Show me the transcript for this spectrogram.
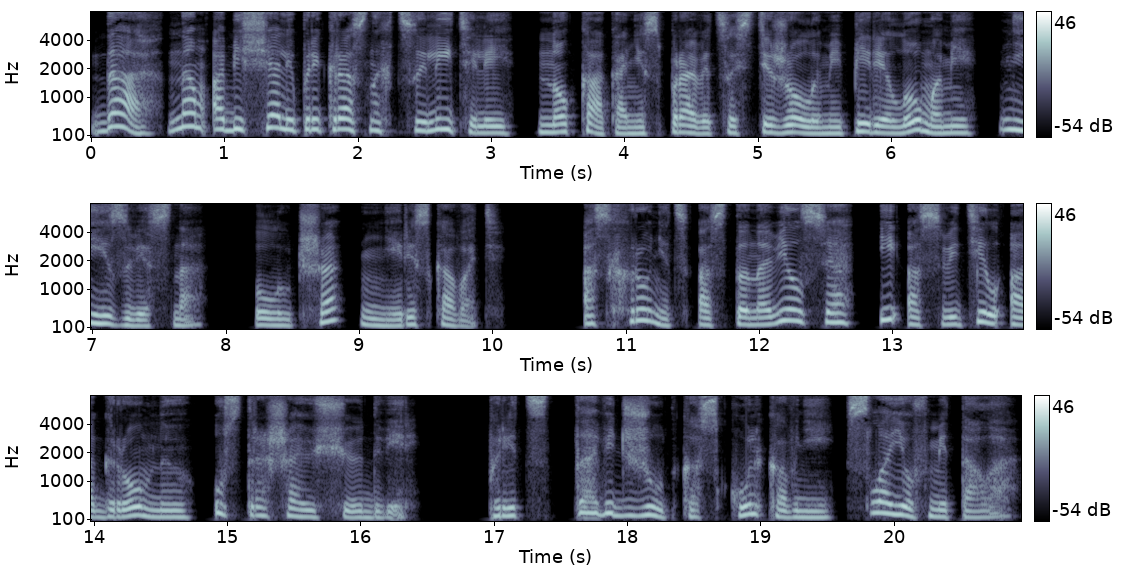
Да, нам обещали прекрасных целителей, но как они справятся с тяжелыми переломами, неизвестно. Лучше не рисковать. Асхронец остановился и осветил огромную, устрашающую дверь. Представить жутко, сколько в ней слоев металла.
